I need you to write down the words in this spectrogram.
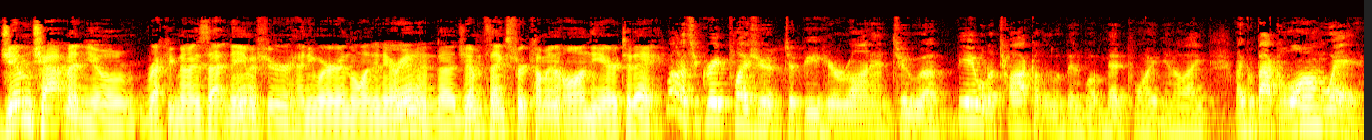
Jim Chapman, you'll recognize that name if you're anywhere in the London area. And uh, Jim, thanks for coming on the air today. Well, it's a great pleasure to be here, Ron, and to uh, be able to talk a little bit about MedPoint. You know, I, I go back a long way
